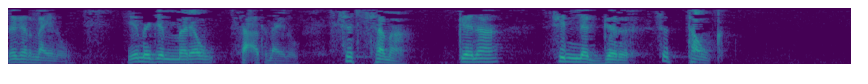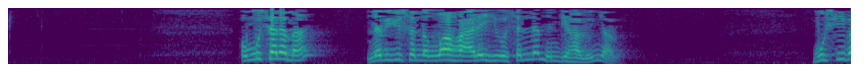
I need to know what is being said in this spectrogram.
ነገር ላይ ነው። የመጀመሪያው ሰዓት ላይ ነው። ስትሰማ ገና ሲነገርህ ስታውቅ ኡሙ ሰለማ ነቢዩ ሰለላሁ ዐለይሂ ወሰለም እንዲህ አሉኝ አሉ። ሙሲባ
